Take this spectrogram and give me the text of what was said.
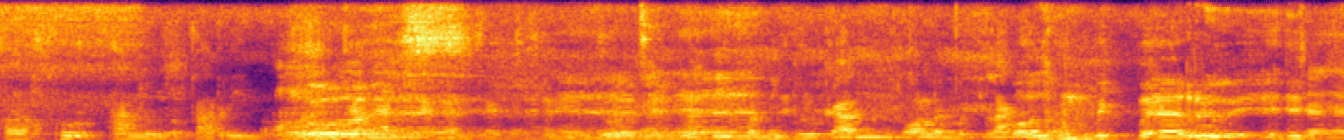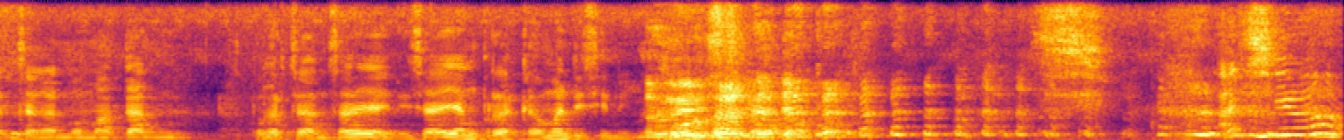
Al-Qur'anul Karim, Oh, jangan, iya. jangan, jangan, Jangan, jangan. Nanti menimbulkan polemik lagi. Polemik baru ya. jangan jangan memakan pekerjaan saya ini saya yang beragama di sini Oh. Asyik.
